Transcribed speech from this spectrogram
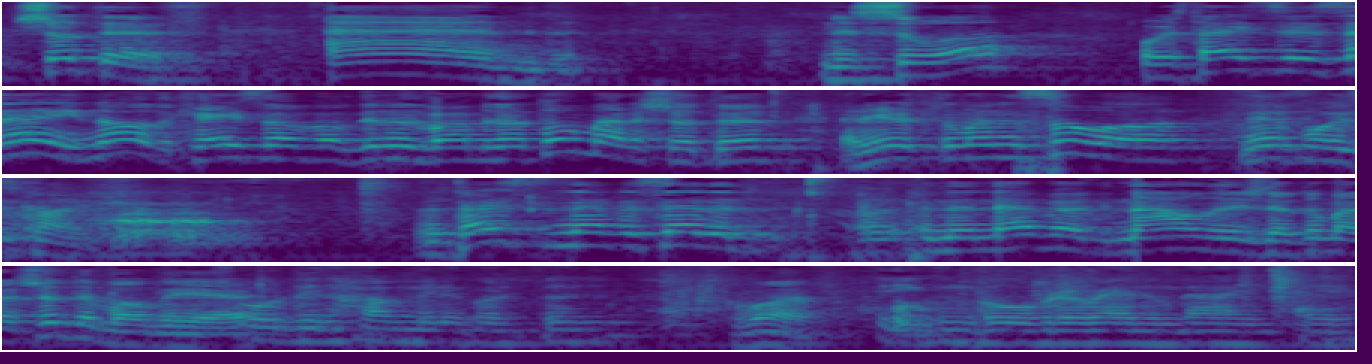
Shotif and Nesua, or is Tais is saying, no, the case of, of Din Dvarim is not talking about a Shotif, and here it's talking about Nesua, therefore he's kind. The Tais never said it, uh, and they never acknowledged about a Shotif over So what here. would be the Havamina Gordon? What? That you can go over to a random guy and say,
